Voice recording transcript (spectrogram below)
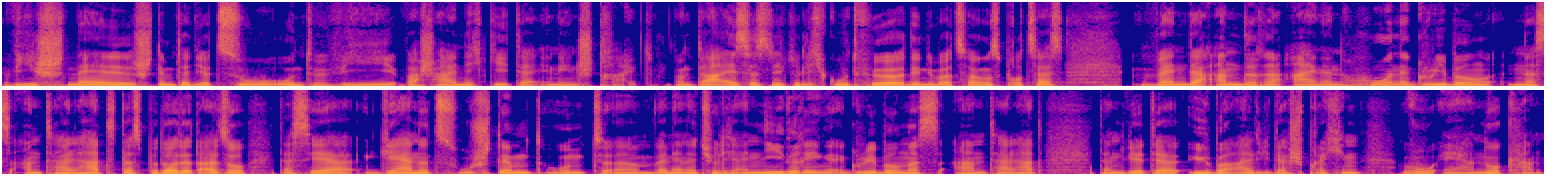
wie schnell stimmt er dir zu und wie wahrscheinlich geht er in den Streit. Und da ist es natürlich gut für den Überzeugungsprozess, wenn der andere einen hohen Agreeableness-Anteil hat. Das bedeutet also, dass er gerne zustimmt und äh, wenn er natürlich einen niedrigen Agreeableness-Anteil hat, dann wird er überall widersprechen, wo er nur kann.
